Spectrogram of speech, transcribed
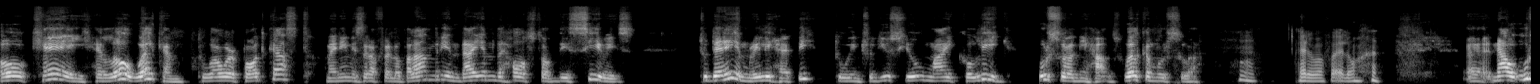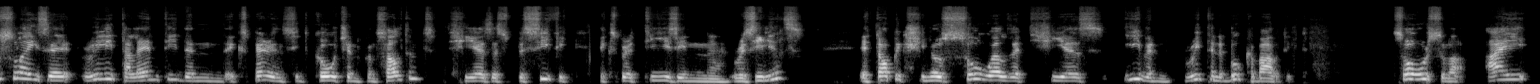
Okay, hello, welcome to our podcast. My name is Raffaello Palandri and I am the host of this series. Today I'm really happy to introduce you my colleague, Ursula Niehaus. Welcome, Ursula. Hmm. Hello, Raffaello. Uh, now, Ursula is a really talented and experienced coach and consultant. She has a specific expertise in uh, resilience, a topic she knows so well that she has even written a book about it. So, Ursula, I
